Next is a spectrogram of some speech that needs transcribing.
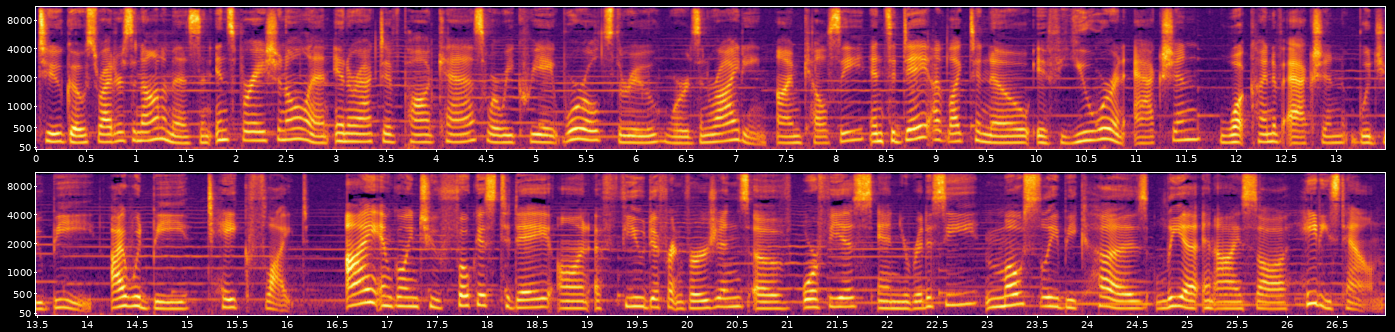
to Ghostwriters Anonymous, an inspirational and interactive podcast where we create worlds through words and writing. I'm Kelsey, and today I'd like to know if you were an action, what kind of action would you be? I would be take flight. I am going to focus today on a few different versions of Orpheus and Eurydice, mostly because Leah and I saw Hadestown,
